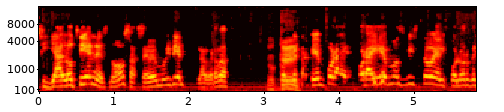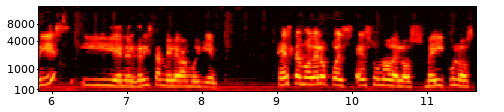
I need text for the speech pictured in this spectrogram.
si ya lo tienes, ¿no? O sea, se ve muy bien, la verdad. Porque también por ahí, por ahí hemos visto el color gris y en el gris también le va muy bien. Este modelo pues es uno de los vehículos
